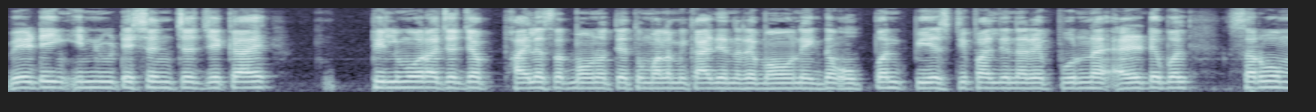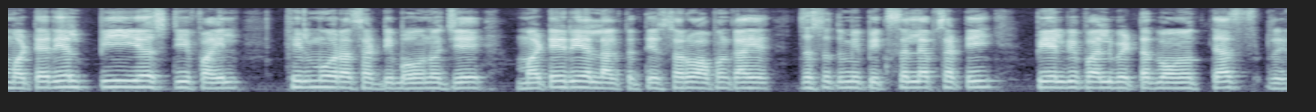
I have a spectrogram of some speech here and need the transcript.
वेडिंग इन्व्हिटेशनचे जे काय फिल्मोराच्या ज्या फाईल असतात भाऊन त्या तुम्हाला मी काय देणार आहे? भाऊन एकदम open P H T file देणार आहे. पूर्ण एडिटेबल सर्व material P H T file फिल्मोरासाठी भावनो जे मटेरियल लागतं ते सर्व आपण काय जसं तुम्ही पिक्सल लॅबसाठी पी एल बी फाईल भेटतात भावनो त्याच रि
